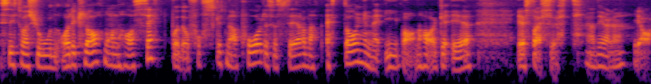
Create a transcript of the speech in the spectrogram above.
situasjon. Og det er klart når en har sett på det og forsket mer på det, så ser en at ettåringene i barnehage er, er stresset. Ja, de er det. Ja.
